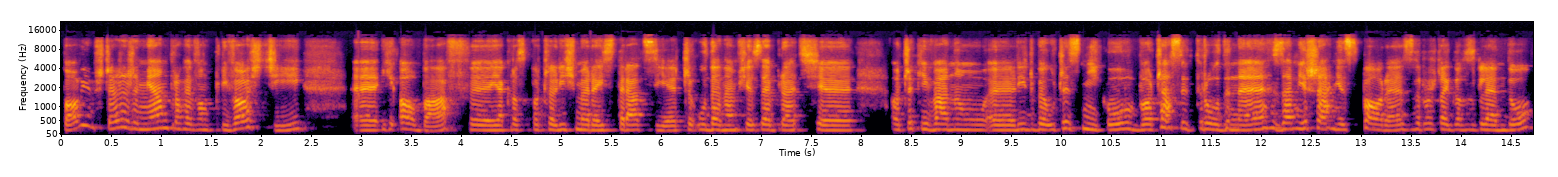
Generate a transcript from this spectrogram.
Powiem szczerze, że miałam trochę wątpliwości i obaw, jak rozpoczęliśmy rejestrację, czy uda nam się zebrać oczekiwaną liczbę uczestników, bo czasy trudne, zamieszanie spore z różnego względu.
